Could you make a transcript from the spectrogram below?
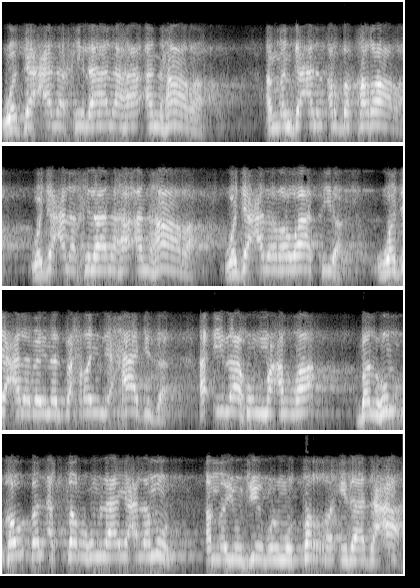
وجعل خلالها أنهارا. أمن جعل الأرض قرارا وجعل خلالها أنهارا. وجعل رواسي وجعل بين البحرين حاجزا. أإله مع الله؟ بل هم قوم بل أكثرهم لا يعلمون. أما يجيب المضطر إذا دعاه.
